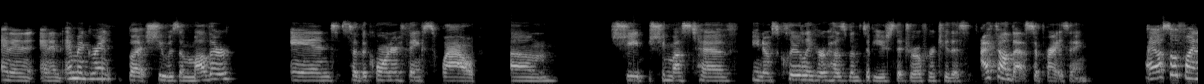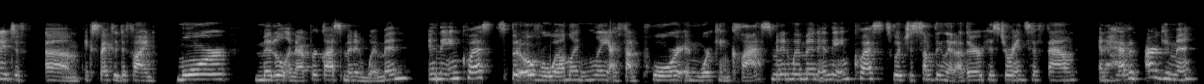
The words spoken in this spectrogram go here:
and an, and an immigrant but she was a mother. And so the coroner thinks wow um, she she must have you know it's clearly her husband's abuse that drove her to this. I found that surprising. I also find it to, um, expected to find more middle and upper class men and women in the inquests but overwhelmingly i found poor and working class men and women in the inquests which is something that other historians have found and i have an argument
